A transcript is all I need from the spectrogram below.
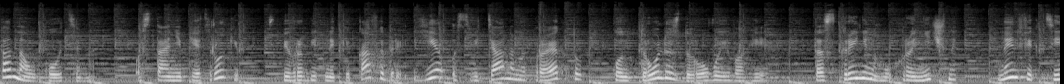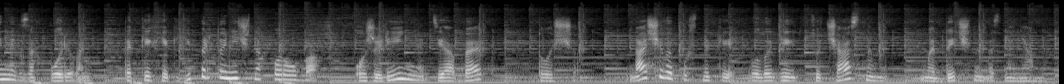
та науковцями. Останні п'ять років співробітники кафедри є освітянами проекту контролю здорової ваги та скринінгу хронічних неінфекційних захворювань, таких як гіпертонічна хвороба, ожиріння, діабет тощо. Наші випускники володіють сучасними медичними знаннями.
